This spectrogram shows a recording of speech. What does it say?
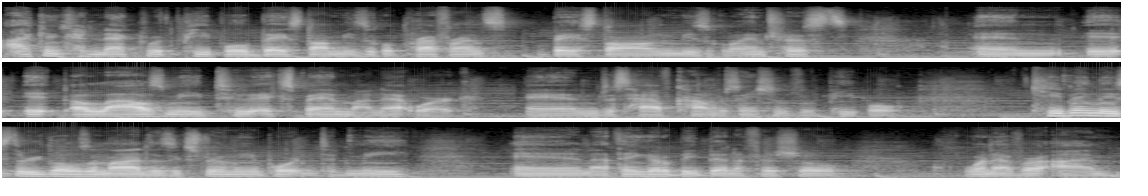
I can connect with people based on musical preference, based on musical interests, and it, it allows me to expand my network and just have conversations with people. Keeping these three goals in mind is extremely important to me, and I think it'll be beneficial whenever I'm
